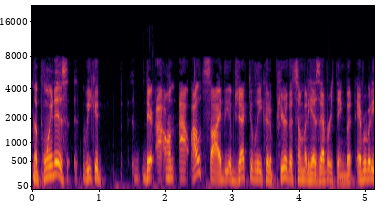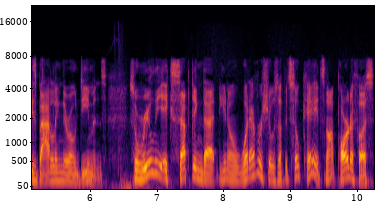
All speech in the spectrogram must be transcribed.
the point is we could there on outside the objectively it could appear that somebody has everything but everybody's battling their own demons so really accepting that you know whatever shows up it's okay it's not part of us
